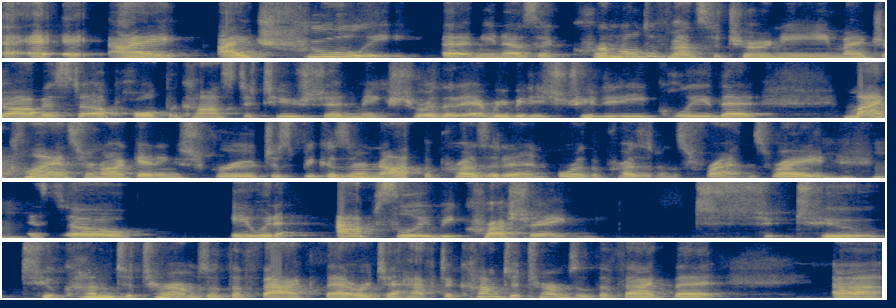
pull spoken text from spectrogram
I, I i truly i mean as a criminal defense attorney my job is to uphold the constitution make sure that everybody's treated equally that my clients are not getting screwed just because they're not the president or the president's friends right mm-hmm. and so it would absolutely be crushing to, to to come to terms with the fact that or to have to come to terms with the fact that uh,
